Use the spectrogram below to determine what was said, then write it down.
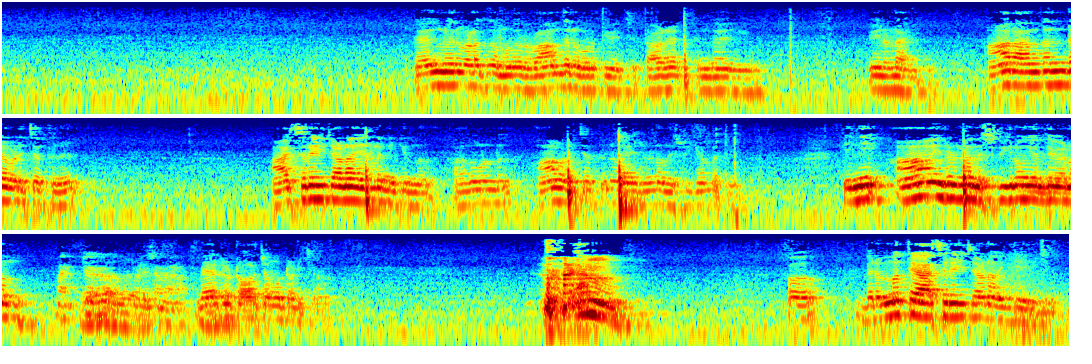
ഏതെങ്കിലും ഒരു വിളക്ക് നമ്മൾ ഒരു റാന്തൽ കൊളുത്തി വെച്ച് താഴെ എന്തായിരിക്കും? വിരളായിരിക്കും ആ റാന്തലിന്റെ വെളിച്ചത്തിന് ആശ്രയിച്ചാണ് ആ ഇരുൾ നിൽക്കുന്നത്. അതുകൊണ്ട് ആ വെളിച്ചത്തിന് ആ ഇരുളിനെ നശിപ്പിക്കാൻ പറ്റില്ല. ഇനി ആ ഇരുളിനെ നശിപ്പിക്കണമെങ്കിൽ എന്ത് വേണം? വേറൊരു ടോർച്ച് അങ്ങോട്ട് അടിച്ചാണ് അപ്പോ ബ്രഹ്മത്തെ ആശ്രയിച്ചാണ് അവിദ്യ ഇരിക്കുന്നത്.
